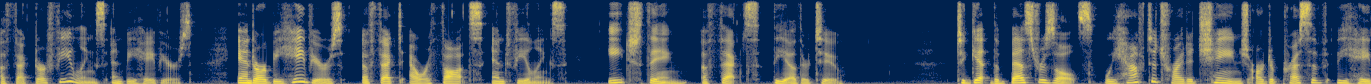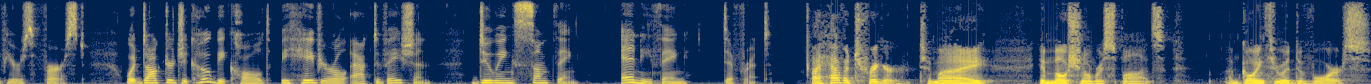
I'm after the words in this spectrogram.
affect our feelings and behaviors, and our behaviors affect our thoughts and feelings. Each thing affects the other two. To get the best results, we have to try to change our depressive behaviors first, what Dr. Jacoby called behavioral activation, doing something, anything different. I have a trigger to my emotional response. I'm going through a divorce.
